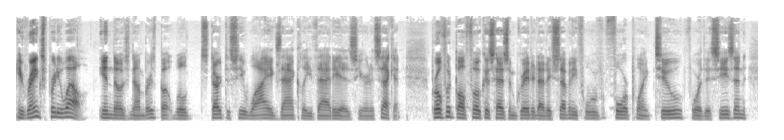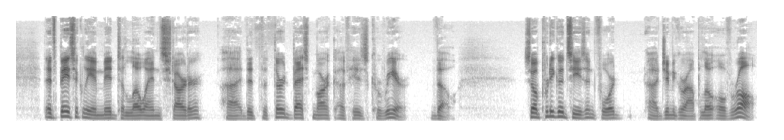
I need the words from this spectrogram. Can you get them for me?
He ranks pretty well in those numbers, but we'll start to see why exactly that is here in a second. Pro Football Focus has him graded at a 74.2 for this season. That's basically a mid to low end starter. Uh, that's the third best mark of his career, though. So a pretty good season for uh, Jimmy Garoppolo overall.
